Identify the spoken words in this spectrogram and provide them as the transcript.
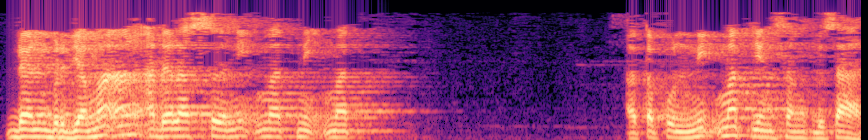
Dan berjamaah adalah senikmat-nikmat ataupun nikmat yang sangat besar.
